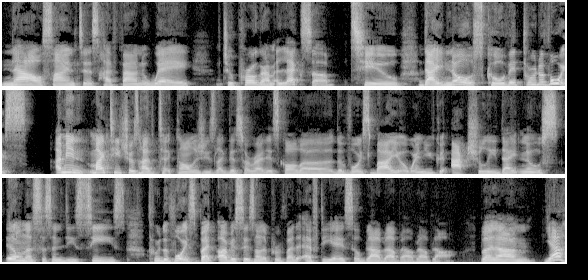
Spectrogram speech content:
now scientists have found a way to program Alexa to diagnose COVID through the voice. I mean, my teachers have technologies like this already. It's called uh, the voice bio, when you could actually diagnose illnesses and disease through the voice. But obviously, it's not approved by the FDA, so blah, blah, blah, blah, blah. But um, yeah,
